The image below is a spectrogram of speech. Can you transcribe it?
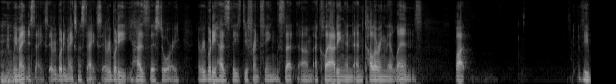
We, we make mistakes. Everybody makes mistakes. Everybody has their story. Everybody has these different things that um, are clouding and, and coloring their lens. But the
